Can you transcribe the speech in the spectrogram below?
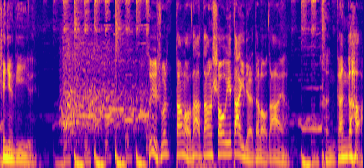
天经地义的。所以说，当老大，当稍微大一点的老大呀，很尴尬。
